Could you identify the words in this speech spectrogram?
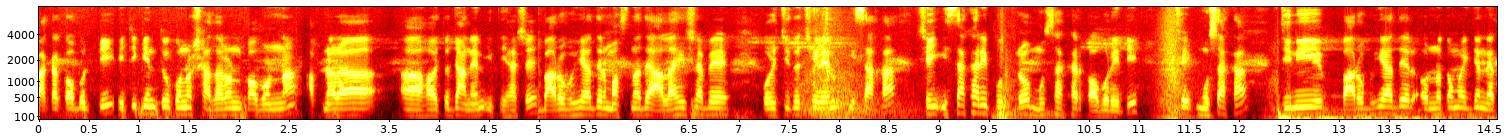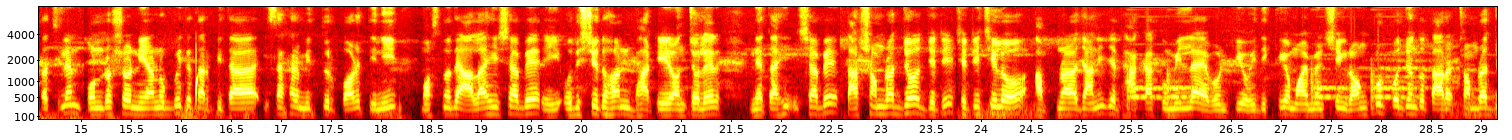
পাকা কবরটি, এটি কিন্তু কোনো সাধারণ কবর না। আপনারা হয়তো জানেন ইতিহাসে। বারো ভূঁইয়াদের মসনাদে আলা হিসাবে পরিচিত ছিলেন ইসাখা। সেই ইসাখারই পুত্র মুসাখার কবর এটি। সেই মুসাখা, যিনি বারো ভূঁইয়াদের অন্যতম একজন নেতা ছিলেন, পনেরোশো নিরানব্বইতে তার পিতা ইসাখার মৃত্যুর পর তিনি মসনদে আলা হিসাবে এই অধিষ্ঠিত হন ভাটির অঞ্চলের নেতা হিসাবে। তার সাম্রাজ্য যেটি, সেটি ছিল, আপনারা জানি যে ঢাকা, কুমিল্লা এবং কি ওই দিক থেকে ময়মনসিংহ, রংপুর পর্যন্ত তার সাম্রাজ্য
